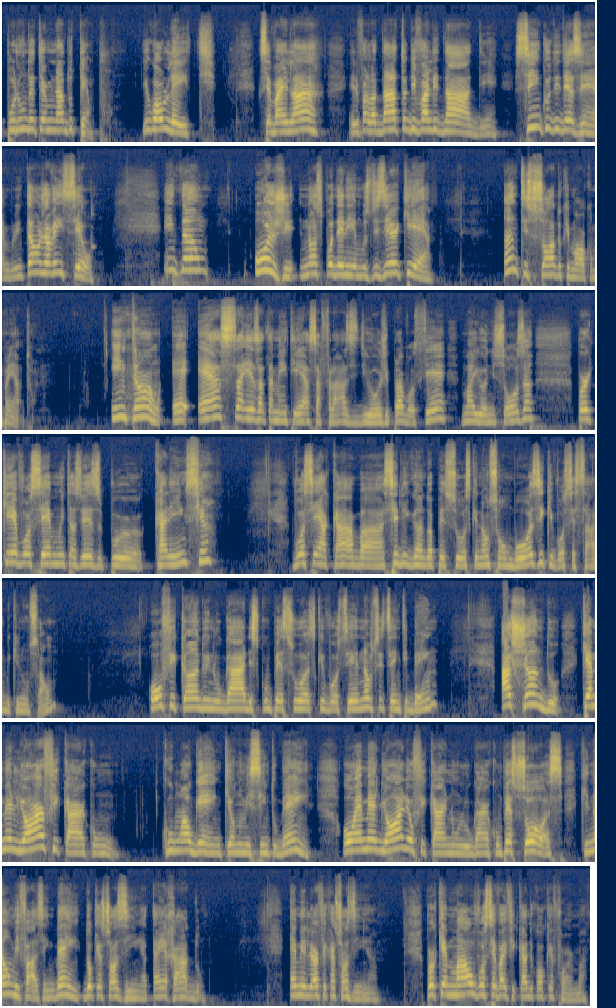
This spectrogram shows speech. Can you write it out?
por um, determinado tempo. Igual leite. Que você vai lá, ele fala data de validade, 5 de dezembro, então já venceu. Então, hoje nós poderíamos dizer que é antes só do que mal acompanhado. Então, é essa exatamente essa frase de hoje para você, Maione Souza, porque você muitas vezes por carência, você acaba se ligando a pessoas que não são boas e que você sabe que não são ou ficando em lugares com pessoas que você não se sente bem, achando que é melhor ficar com, com alguém que eu não me sinto bem, ou é melhor eu ficar num lugar com pessoas que não me fazem bem do que sozinha. Está errado. É melhor ficar sozinha. Porque mal você vai ficar de qualquer forma.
